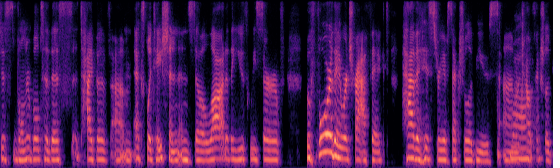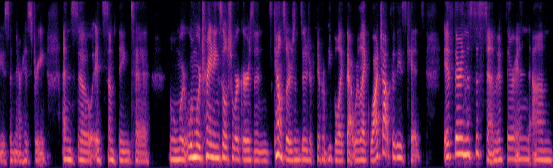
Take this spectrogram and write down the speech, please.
just vulnerable to this type of um, exploitation. And so a lot of the youth we serve before they were trafficked have a history of sexual abuse um, wow. or child sexual abuse in their history. And so it's something to when we're when we're training social workers and counselors and different people like that we're like watch out for these kids if they're in the system if they're in um,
